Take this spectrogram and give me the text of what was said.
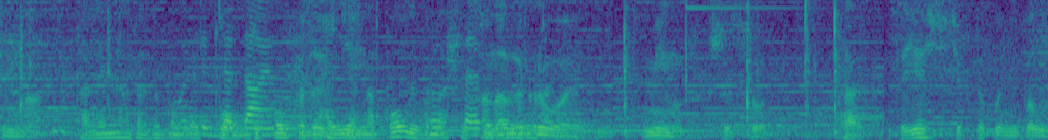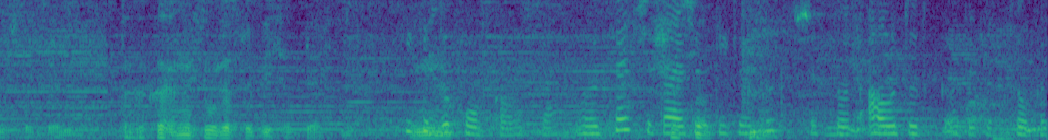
17. Та не треба Ми додавати пол. підглядаємо. Духовка Подожди. стає на пол і вона Процес. 600 Она гривень. закрывает. Минус 600. Так. Это ящичек такой не получится цельный. Да какая? Ну если уже 155. Скільки Мінус. духовка оця? Ви оце вважаєте, 600. скільки тут? 600. А отут от этот цоколь.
